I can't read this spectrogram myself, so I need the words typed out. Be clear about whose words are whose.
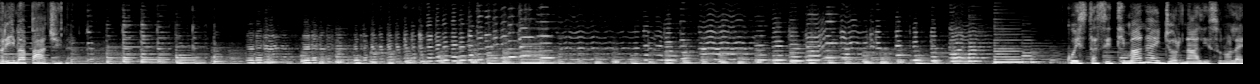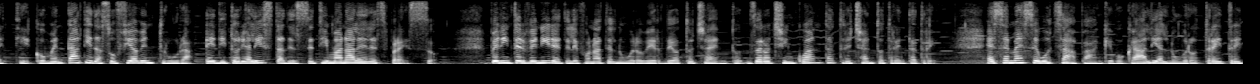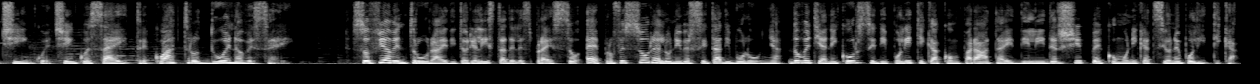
Speaker 1: prima pagina. Questa settimana i giornali sono letti e commentati da Sofia Ventura, editorialista del settimanale L'Espresso. Per intervenire telefonate al numero verde 800 050 333. Sms WhatsApp anche vocali al numero 335 56 34 296. Sofia Ventura, editorialista dell'Espresso, è professore all'Università di Bologna, dove tiene i corsi di politica comparata e di leadership e comunicazione politica.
